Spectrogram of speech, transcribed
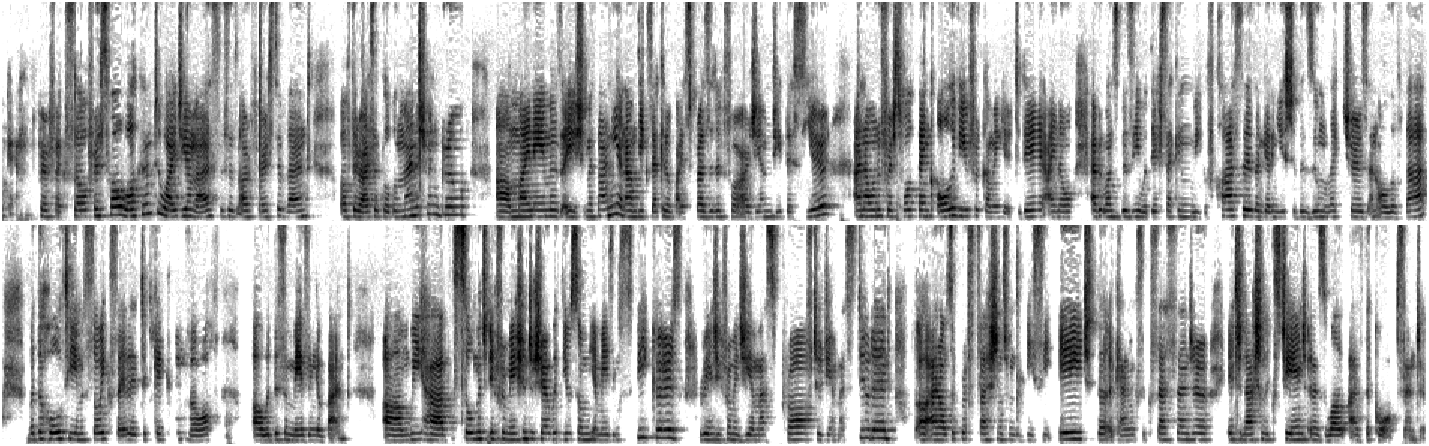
Okay, perfect. So first of all, welcome to YGMS. This is our first event of the Ryerson Global Management Group. Um, my name is Ayesha Mithani and I'm the Executive Vice President for RGMG this year. And I want to first of all thank all of you for coming here today. I know everyone's busy with their second week of classes and getting used to the Zoom lectures and all of that, but the whole team is so excited to kick things off uh, with this amazing event. Um, we have so much information to share with you, so many amazing speakers, ranging from a GMS prof to GMS student, uh, and also professionals from the BCH, the Academic Success Center, International Exchange, and as well as the Co-op Center.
